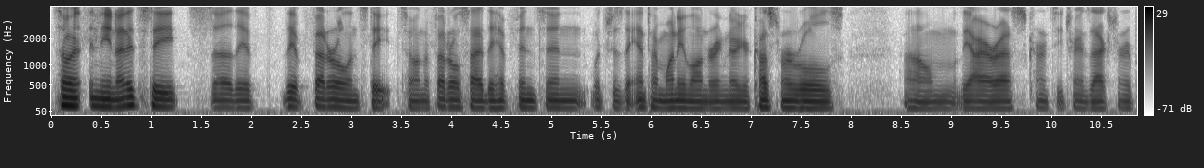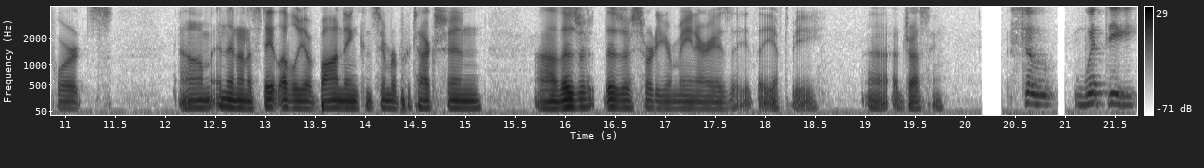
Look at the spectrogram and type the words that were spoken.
So in the United States, uh, they have they have federal and state. So on the federal side, they have FinCEN, which is the anti-money laundering, know your customer rules, um, the IRS, currency transaction reports, um, and then on a state level, you have bonding, consumer protection, uh, those are those are sort of your main areas that, that you have to be uh, addressing. So with the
